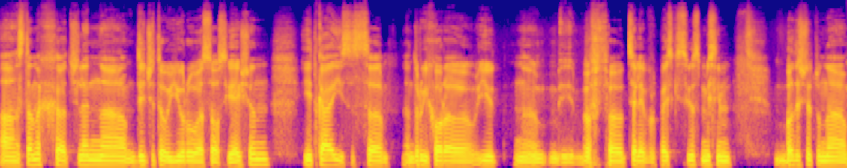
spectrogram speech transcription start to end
А, станах член на Digital Euro Association и така и с а, други хора и, в целия Европейски съюз мислим бъдещето на,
